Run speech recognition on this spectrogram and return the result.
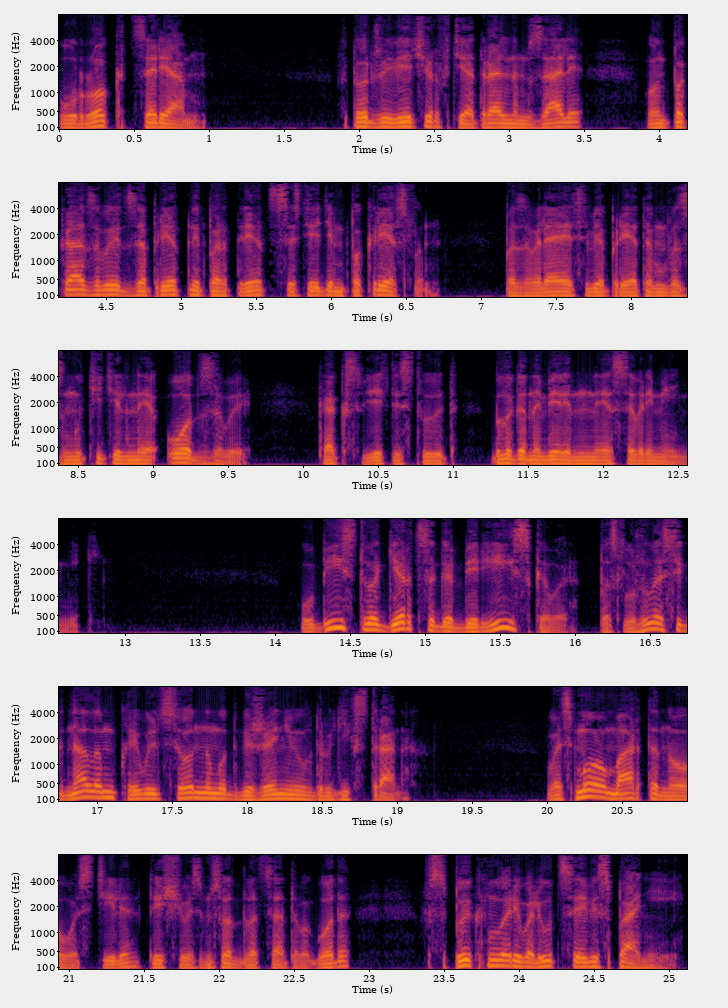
урок царям. В тот же вечер в театральном зале он показывает запретный портрет соседям по креслам, позволяя себе при этом возмутительные отзывы, как свидетельствуют благонамеренные современники. Убийство герцога Берийского послужило сигналом к революционному движению в других странах. 8 марта нового стиля 1820 года вспыхнула революция в Испании,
